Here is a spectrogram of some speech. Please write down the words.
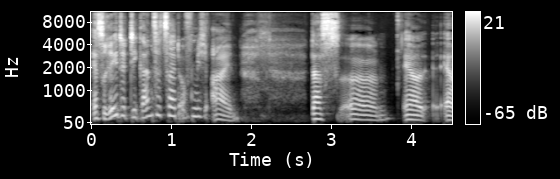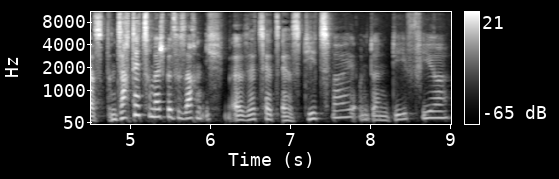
Es redet die ganze Zeit auf mich ein dass äh, er erst, dann sagt er zum Beispiel so Sachen, ich äh, setze jetzt erst die zwei und dann die vier.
